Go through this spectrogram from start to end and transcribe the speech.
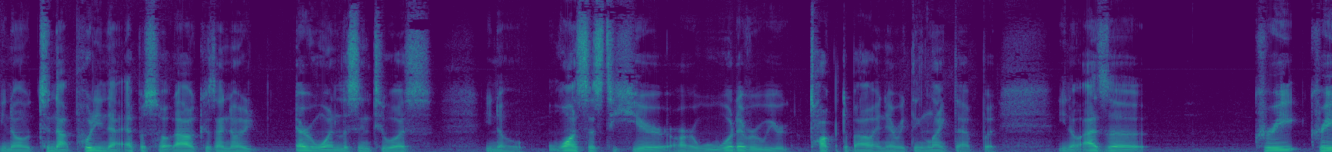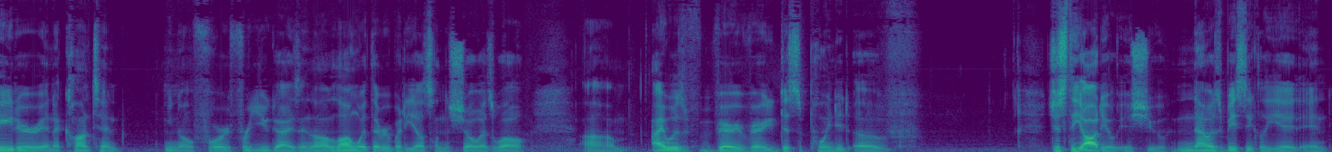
you know, to not putting that episode out because I know everyone listening to us, you know, wants us to hear or whatever we talked about and everything like that. But, you know, as a create creator and a content, you know, for for you guys and along with everybody else on the show as well, um, I was very very disappointed of just the audio issue. And that was basically it. And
